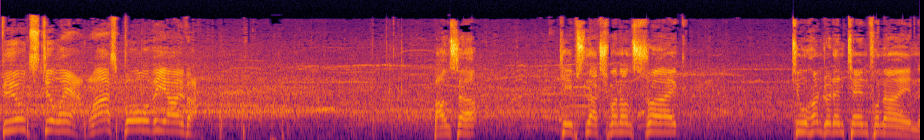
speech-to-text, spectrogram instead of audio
Field still out. Last ball of the over. Bouncer keeps Laxman on strike. 210 for nine.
